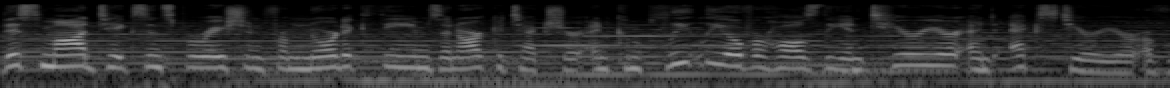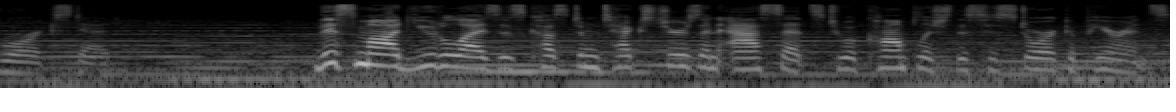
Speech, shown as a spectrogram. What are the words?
This mod takes inspiration from Nordic themes and architecture and completely overhauls the interior and exterior of Rorikstead. This mod utilizes custom textures and assets to accomplish this historic appearance,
